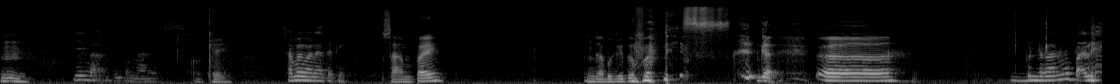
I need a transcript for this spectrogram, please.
Mm, dia nggak begitu manis Oke. sampai mana tadi Sampai nggak begitu manis. Nggak. eh beneran lupa nih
